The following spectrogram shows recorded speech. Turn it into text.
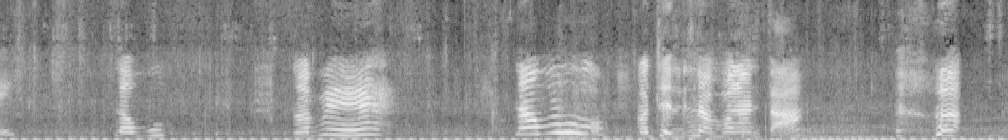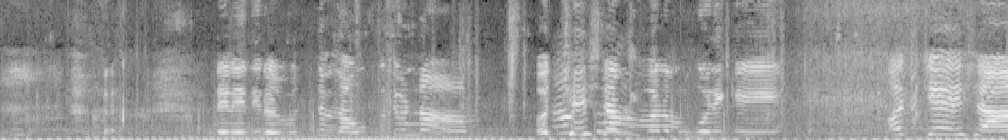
ఏయ్, నవ్వు నవ్వే నవ్వు మా చెల్లి నవ్వాలంట నేనైతే ఈరోజు మొత్తం నవ్వుకుంటున్నాం వచ్చేసాం మనం గుడికి వచ్చేసాం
